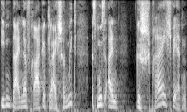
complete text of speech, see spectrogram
in deiner Frage gleich schon mit. Es muss ein Gespräch werden.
